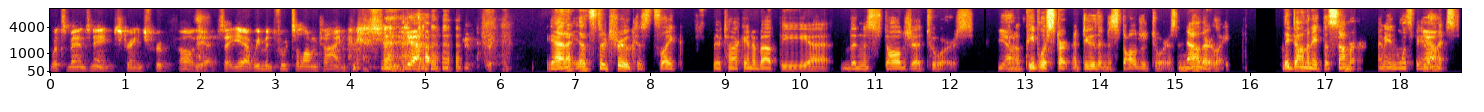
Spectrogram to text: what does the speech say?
What's the band's name? Strange Fruit. Oh, yeah. Say, yeah, we've been fruits a long time. Yeah. yeah, that's so true because it's like they're talking about the uh, the nostalgia tours. Yeah. You know, people are starting to do the nostalgia tours, and now they're like they dominate the summer. I mean, let's be Yeah. honest,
